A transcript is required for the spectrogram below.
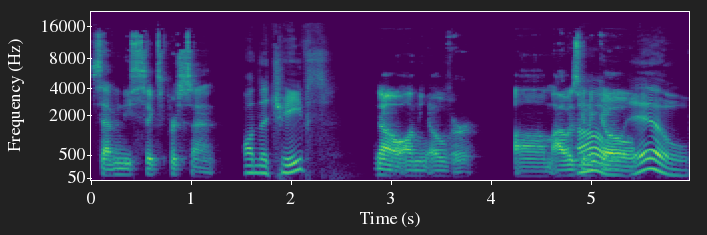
Seventy six percent on the Chiefs. No, on the over. Um, I was gonna oh, go. Ew.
